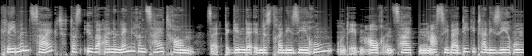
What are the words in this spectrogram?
Clement zeigt, dass über einen längeren Zeitraum, seit Beginn der Industrialisierung und eben auch in Zeiten massiver Digitalisierung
